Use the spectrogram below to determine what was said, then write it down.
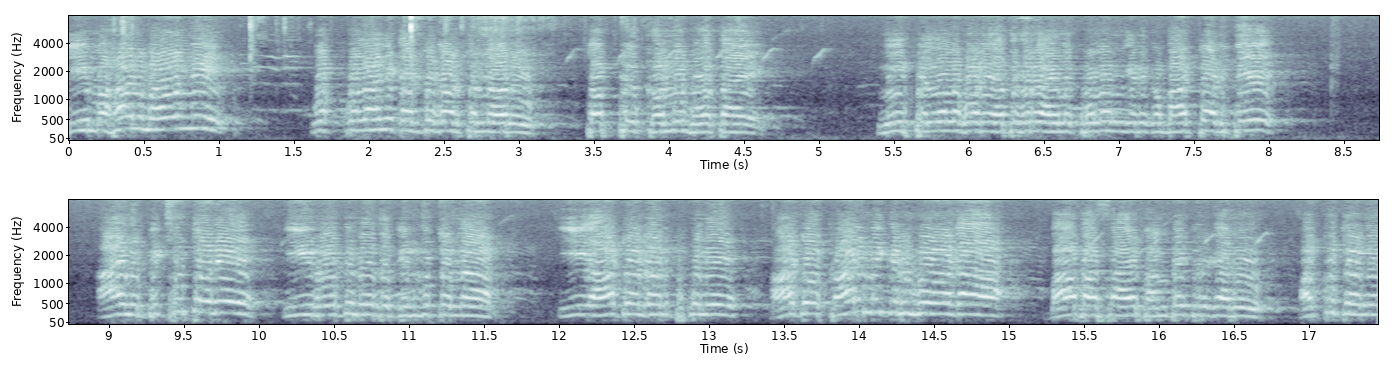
ఈ మహానుభావుని ఒక కులానికి అంటగడుతున్నారు. తప్పు కళ్ళు పోతాయి. మీ పిల్లలు కూడా ఎదుగురు ఆయన కులం కనుక మాట్లాడితే ఆయన భిక్షతోనే ఈ రోడ్డు మీద తిరుగుతున్నాం. ఈ ఆటో నడుపుకునే ఆటో కార్మికుడు కూడా బాబాసాహెబ్ అంబేద్కర్ గారు హక్కుతోనే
